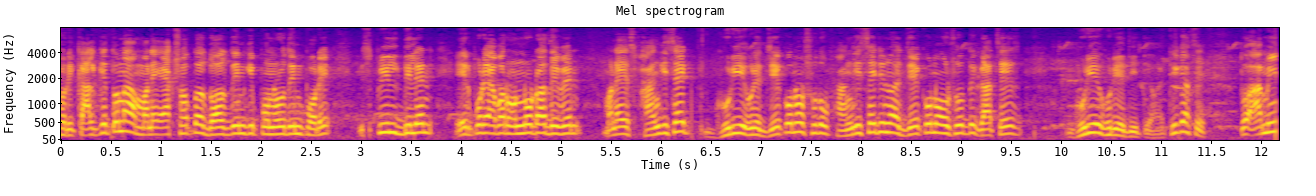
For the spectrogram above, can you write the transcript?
সরি কালকে তো না মানে এক সপ্তাহ, দশ দিন কি পনেরো দিন পরে স্পিল দিলেন, এরপরে আবার অন্যটা দেবেন। মানে ফাঙ্গিসাইড ঘুরিয়ে ঘুরিয়ে, যে কোনো শুধু ফাঙ্গিসাইডই নয়, যে কোনো ওষুধ গাছে ঘুরিয়ে ঘুরিয়ে দিতে হয়, ঠিক আছে? তো আমি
